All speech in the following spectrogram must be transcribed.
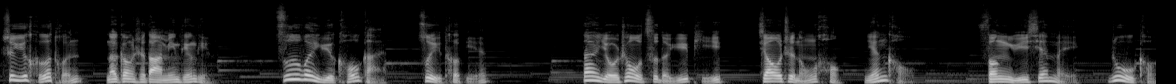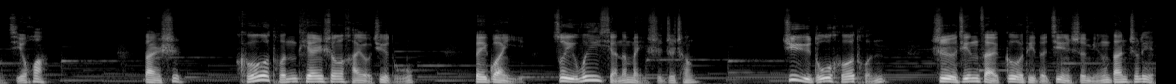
至于河豚，那更是大名鼎鼎，滋味与口感最特别，带有肉刺的鱼皮，胶质浓厚，粘口，丰腴鲜美，入口即化。但是，河豚天生含有剧毒，被冠以最危险的美食之称。剧毒河豚。至今在各地的禁食名单之列，《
